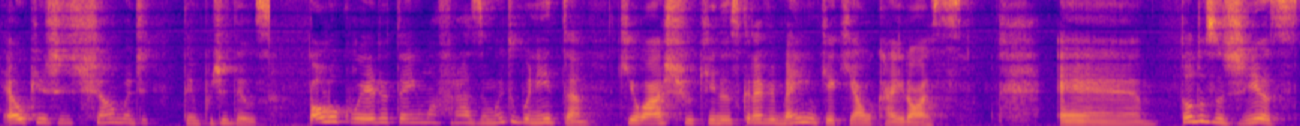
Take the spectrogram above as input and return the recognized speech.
é o que a gente chama de tempo de Deus. Paulo Coelho tem uma frase muito bonita que eu acho que descreve bem o que é o Kairos. É, todos os dias,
